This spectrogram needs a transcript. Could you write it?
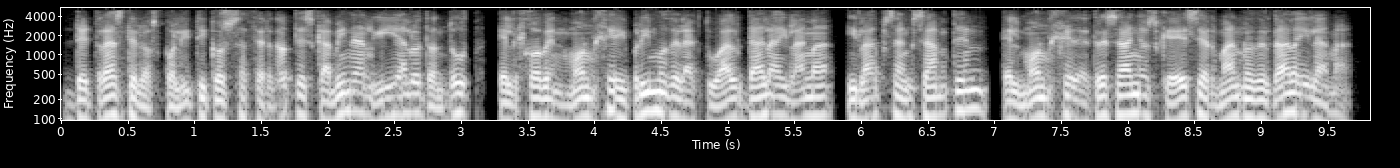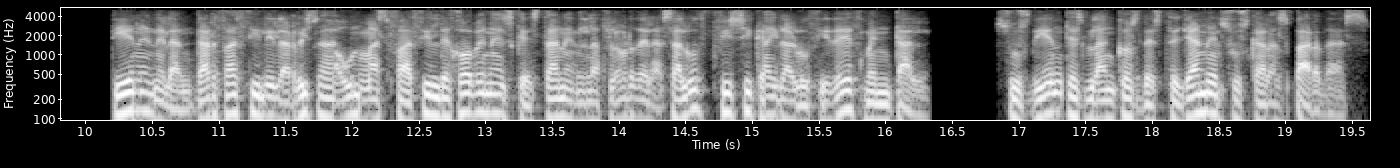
Detrás de los políticos sacerdotes caminan Gyalo Tondup, el joven monje y primo del actual Dalai Lama, y Lapsang Samten, el monje de tres años que es hermano del Dalai Lama. Tienen el andar fácil y la risa aún más fácil de jóvenes que están en la flor de la salud física y la lucidez mental. Sus dientes blancos destellan en sus caras pardas.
